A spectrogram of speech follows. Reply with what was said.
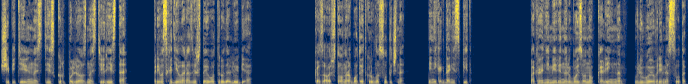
Щепетильность и скрупулезность юриста превосходила разве что его трудолюбие. Казалось, что он работает круглосуточно и никогда не спит. По крайней мере, на любой звонок Калинина в любое время суток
